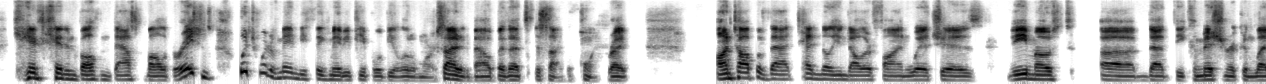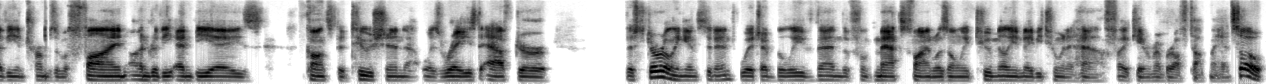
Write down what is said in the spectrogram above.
can't get involved in basketball operations, which would have made me think maybe people would be a little more excited about, but that's beside the point, right? On top of that, $10 million fine, which is the most uh, that the commissioner can levy in terms of a fine under the NBA's constitution that was raised after the Sterling incident, which I believe then the max fine was only two million, maybe two and a half. I can't remember off the top of my head. So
